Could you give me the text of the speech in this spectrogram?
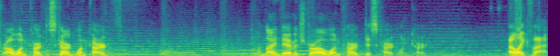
Draw one card, discard one card. Deal 9 damage, draw one card, discard one card. I like that.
